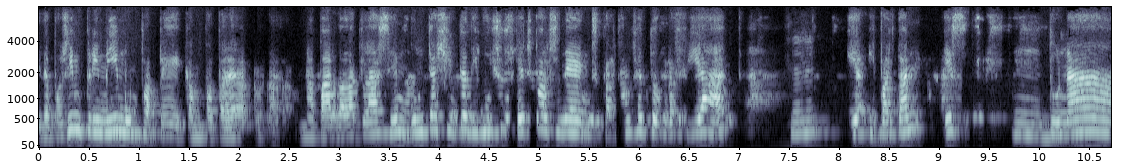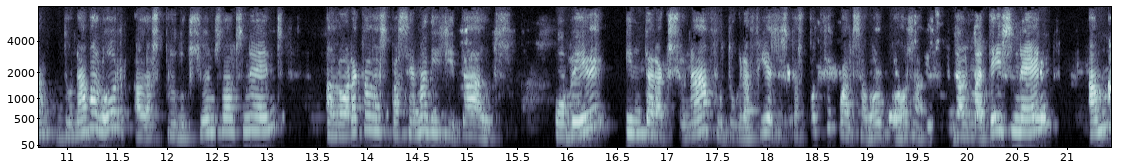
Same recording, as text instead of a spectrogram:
i després imprimim un paper que empaparà una part de la classe amb un teixit de dibuixos fets pels nens que els han fotografiat Mm -hmm. I, I, per tant, és mm, donar, donar valor a les produccions dels nens alhora que les passem a digitals. O bé interaccionar fotografies, és que es pot fer qualsevol cosa. Del mateix nen amb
